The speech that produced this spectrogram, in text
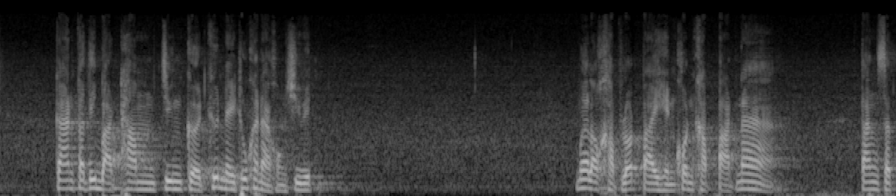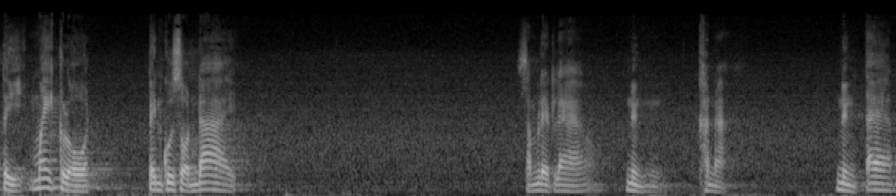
ๆ การปฏิบัติธรรมจึงเกิดขึ้นในทุกขณะของชีวิต เมื่อเราขับรถไปเห็นคนขับปาดหน้า ตั้งสติไม่โกรธเป็นกุศลได้ สำเร็จแล้วหนึ่งขณะหนึ่งแต้ม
